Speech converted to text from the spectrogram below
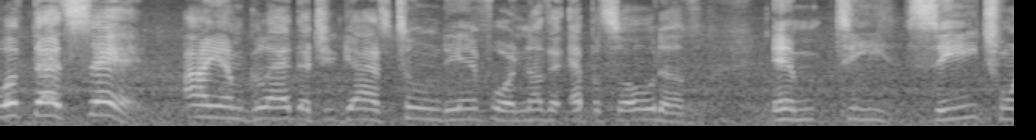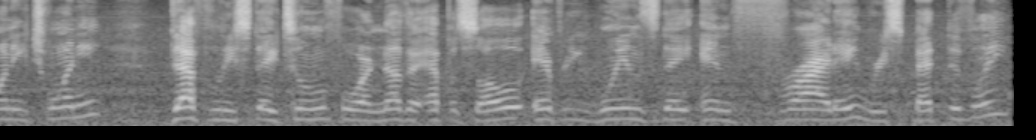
with that said, I am glad that you guys tuned in for another episode of MTC 2020. Definitely stay tuned for another episode every Wednesday and Friday, respectively.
